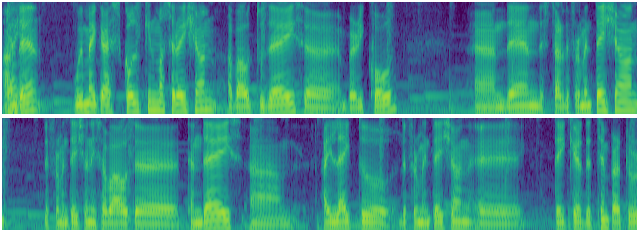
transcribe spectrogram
And yeah, then we make a skulking maceration about two days, uh, very cold. And then they start the fermentation. The fermentation is about uh, 10 days. Um, I like to the fermentation uh, take care the temperature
